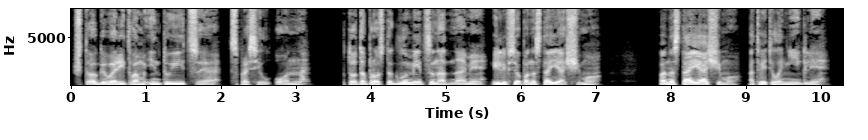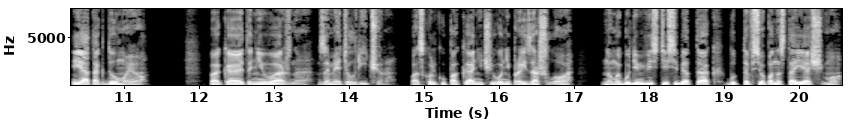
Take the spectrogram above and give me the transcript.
«Что говорит вам интуиция?» — спросил он. «Кто-то просто глумится над нами, или все по-настоящему?» «По-настоящему», — ответила Нигли. «Я так думаю». «Пока это не важно», — заметил Ричард, «поскольку пока ничего не произошло. Но мы будем вести себя так, будто все по-настоящему,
